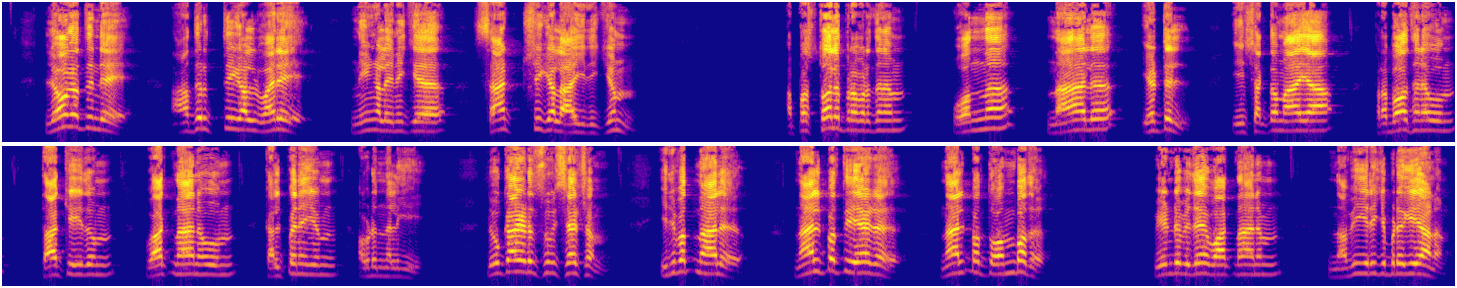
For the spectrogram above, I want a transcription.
ലോകത്തിന്റെ അതിർത്തികൾ വരെ നിങ്ങൾ എനിക്ക് സാക്ഷികളായിരിക്കും. അപ്പസ്തോല പ്രവർത്തനം ഒന്ന് നാല് എട്ടിൽ ഈ ശക്തമായ പ്രബോധനവും താക്കീതും വാഗ്ദാനവും കൽപ്പനയും അവിടെ നൽകി. ലൂക്കായുടെ സുവിശേഷം ഇരുപത്തിനാല് നാൽപ്പത്തിയേഴ് നാൽപ്പത്തി ഒമ്പത് വീണ്ടും ഇതേ വാഗ്ദാനം നവീകരിക്കപ്പെടുകയാണ്.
